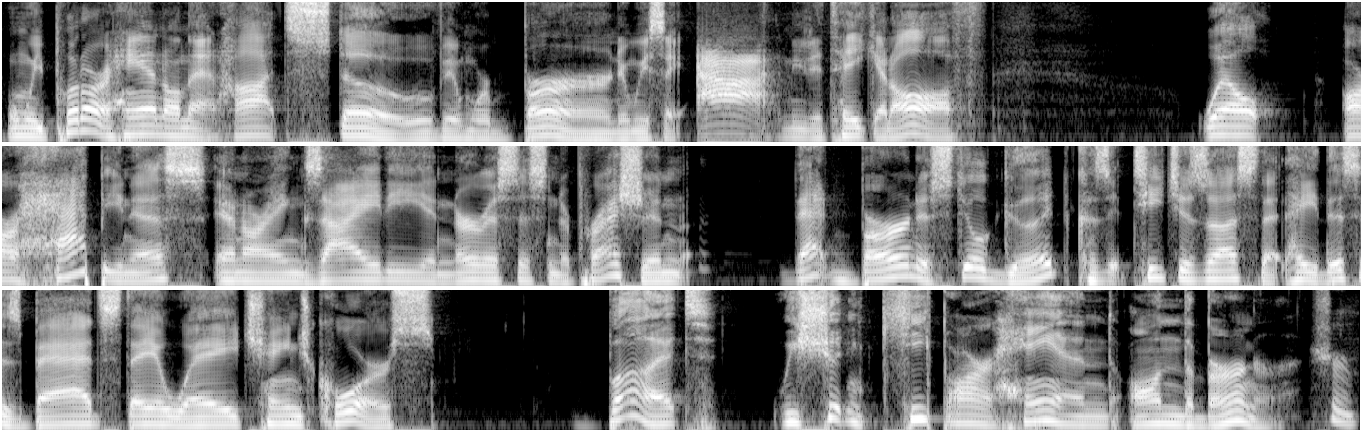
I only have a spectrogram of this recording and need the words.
when we put our hand on that hot stove and we're burned and we say, ah, I need to take it off. Well, our happiness and our anxiety and nervousness and depression, that burn is still good because it teaches us that, hey, this is bad, stay away, change course. But we shouldn't keep our hand on the burner. Sure.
